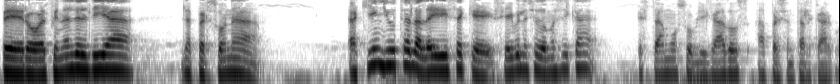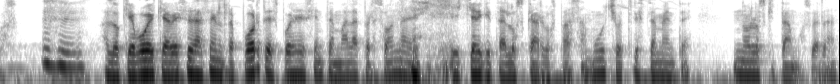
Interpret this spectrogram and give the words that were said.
Pero al final del día, la persona... Aquí en Utah la ley dice que si hay violencia doméstica, estamos obligados a presentar cargos. A lo que voy, que a veces hacen el reporte, después se siente mal la persona y, y quiere quitar los cargos. Pasa mucho, tristemente. No los quitamos, ¿verdad?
